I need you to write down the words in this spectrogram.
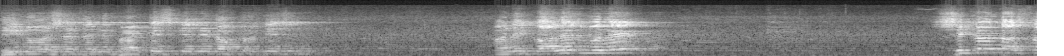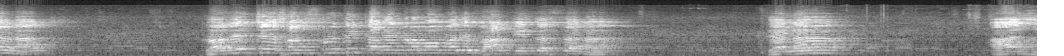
तीन वर्ष त्यांनी प्रॅक्टिस केली डॉक्टरकीची आणि कॉलेजमध्ये शिकत असताना कॉलेजच्या सांस्कृतिक कार्यक्रमामध्ये भाग घेत असताना त्यांना आज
